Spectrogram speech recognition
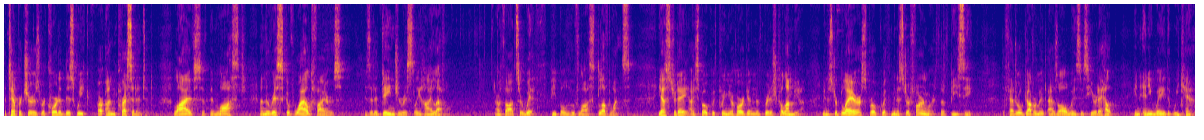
The temperatures recorded this week are unprecedented. Lives have been lost, and the risk of wildfires is at a dangerously high level. Our thoughts are with people who've lost loved ones. Yesterday, I spoke with Premier Horgan of British Columbia. Minister Blair spoke with Minister Farnworth of BC. The federal government, as always, is here to help in any way that we can.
